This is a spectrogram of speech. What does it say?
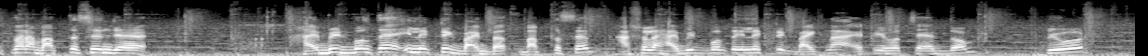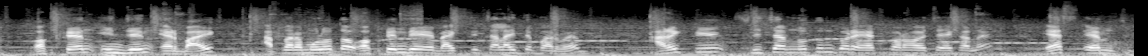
আপনারা ভাবতেছেন যে হাইব্রিড বলতে ইলেকট্রিক বাইক ভাবতেছেন? আসলে হাইব্রিড বলতে ইলেকট্রিক বাইক না, এটি হচ্ছে একদম পিওর অকটেন ইঞ্জিন এর বাইক আপনারা মূলত অকটেন দিয়ে এই বাইকটি চালাইতে পারবেন। আরেকটি ফিচার নতুন করে অ্যাড করা হয়েছে এখানে এস এমজি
